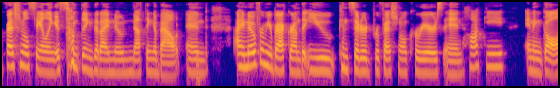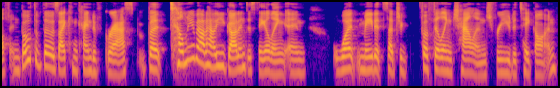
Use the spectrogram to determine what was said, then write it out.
professional sailing is something that I know nothing about. And I know from your background that you considered professional careers in hockey and in golf. And both of those I can kind of grasp. But tell me about how you got into sailing and what made it such a fulfilling challenge for you to take on?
